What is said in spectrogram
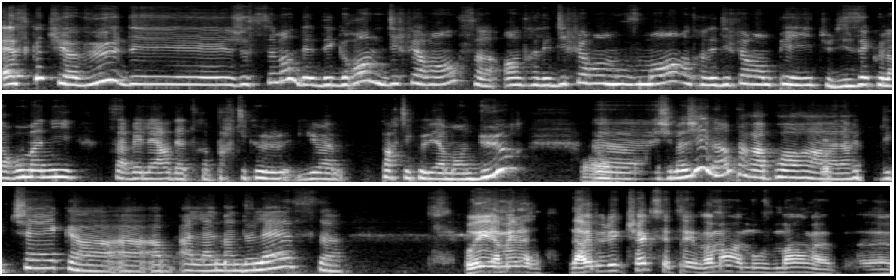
Est-ce que tu as vu des, justement des, grandes différences entre les différents mouvements, entre les différents pays? Tu disais que la Roumanie, ça avait l'air d'être particulièrement dur. Euh, j'imagine, hein, par rapport à la République tchèque, à, l'Allemagne de l'Est. Oui, mais la République tchèque, c'était vraiment un mouvement. Euh, euh,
